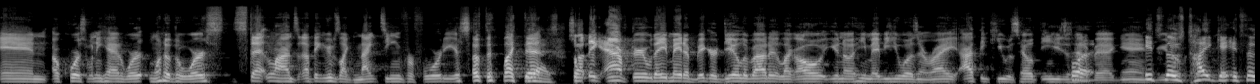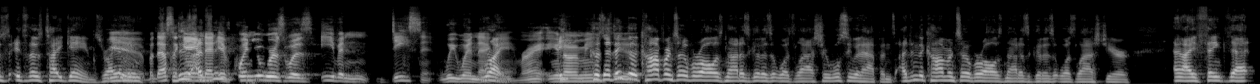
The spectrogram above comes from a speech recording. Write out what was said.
and of course, when he had wor- one of the worst stat lines, I think it was like 19 for 40 or something like that. Yes. So I think after they made a bigger deal about it, like, oh, you know, he maybe he wasn't right. I think he was healthy. He just but had a bad game. It's those know? tight games. It's those it's those tight games, right? Yeah, I mean, but that's a game I that think- if Quinn Ewers was even decent, we win that right. game, right? You know it, what I mean? Because I think yeah. the conference overall is not as good as it was last year. We'll see what happens. I think the conference overall is not as good as it was last year, and I think that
